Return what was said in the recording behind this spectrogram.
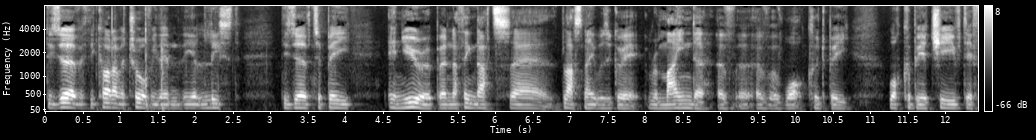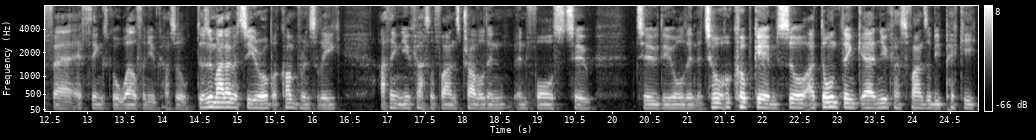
deserve, if they can't have a trophy, then they at least deserve to be in Europe. And I think that's, uh, last night was a great reminder of, of, of what could be what could be achieved if uh, if things go well for Newcastle. Doesn't matter if it's Europa Conference League. I think Newcastle fans travelled in, in force to to the old Intertoto Cup games, so I don't think uh, Newcastle fans will be picky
